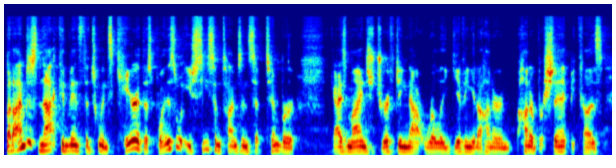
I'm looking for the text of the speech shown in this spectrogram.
but I'm just not convinced the Twins care at this point. This is what you see sometimes in September. Guys' minds drifting, not really giving it 100, 100% because –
